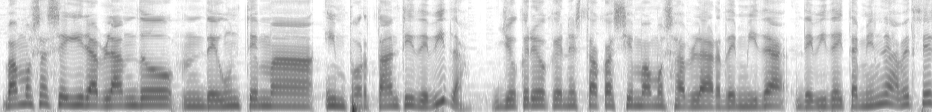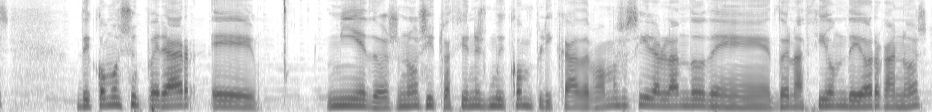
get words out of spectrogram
vamos a seguir hablando de un tema importante y de vida. Yo creo que en esta ocasión vamos a hablar de vida, de vida y también a veces de cómo superar eh, miedos, ¿no? situaciones muy complicadas. Vamos a seguir hablando de donación de órganos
